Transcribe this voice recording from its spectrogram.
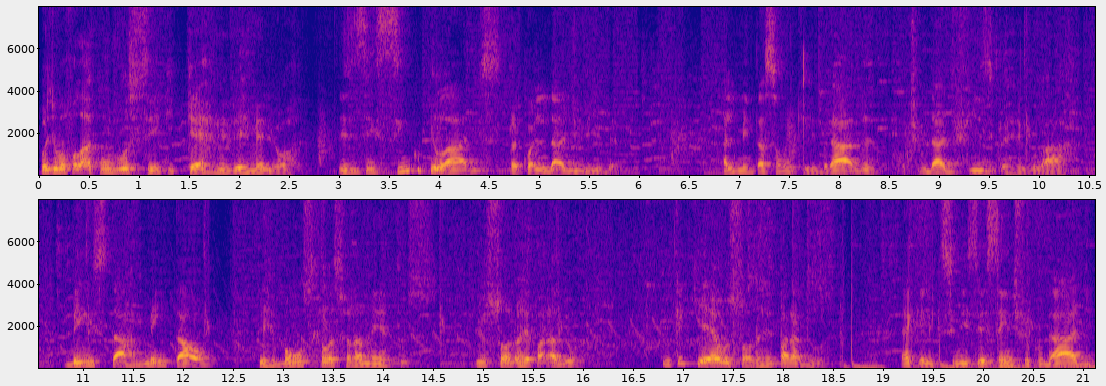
Hoje eu vou falar com você que quer viver melhor. Existem cinco pilares para qualidade de vida. Alimentação equilibrada, atividade física regular, bem-estar mental, ter bons relacionamentos e o sono reparador. E o que é o sono reparador? É aquele que se inicia sem dificuldade,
